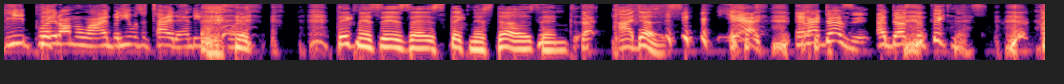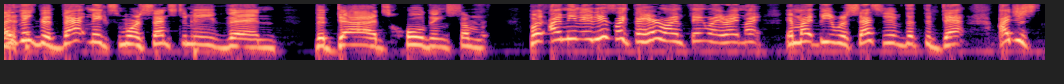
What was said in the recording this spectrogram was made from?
he played on the line, but he was a tight end. He was thickness is as thickness does, and That- I does. yeah, and I does it. I does the thickness. I think that that makes more sense to me than the dad's holding some. But I mean, it is like the hairline thing, like right? Might it might be recessive that the dad. I just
